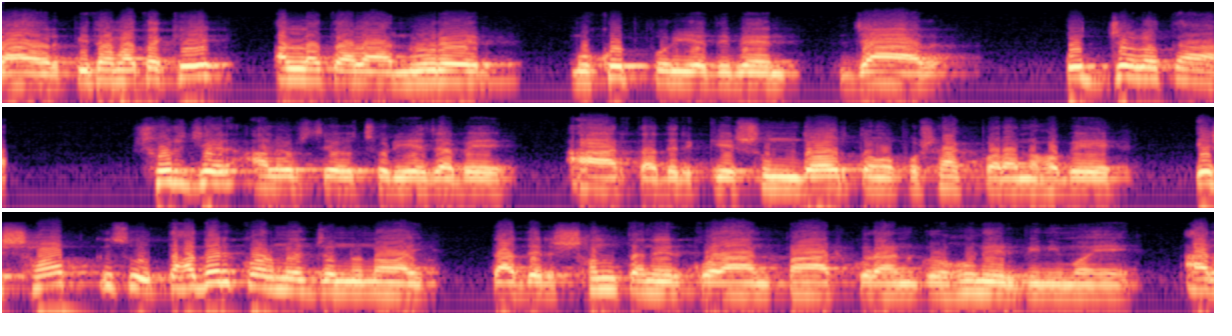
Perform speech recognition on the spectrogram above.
তার পিতামাতাকে আল্লাহ তালা নূরের মুকুট পরিয়ে দিবেন, যার উজ্জ্বলতা সূর্যের আলোর চেয়েও ছড়িয়ে যাবে আর তাদেরকে সুন্দরতম পোশাক পরানো হবে। এ সব কিছু তাদের কর্মের জন্য নয়, তাদের সন্তানের কোরআন পাঠ, কোরআন গ্রহণের বিনিময়ে। আর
